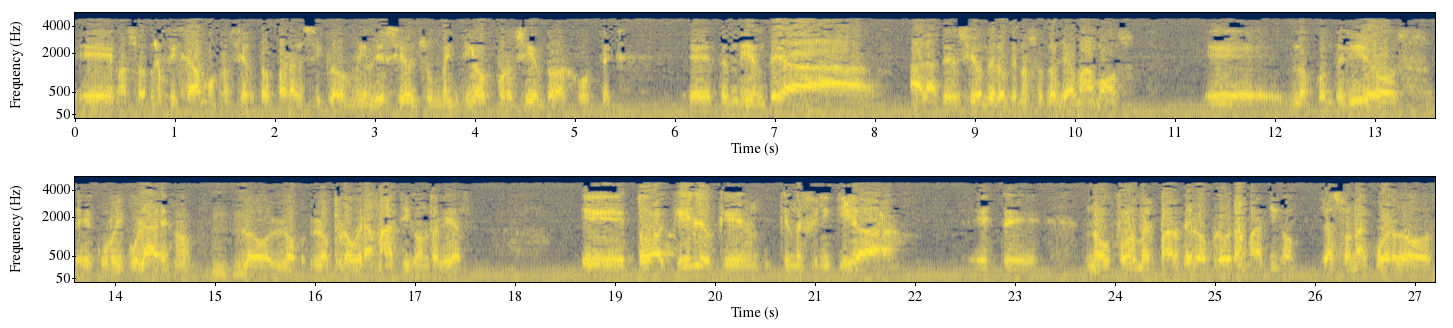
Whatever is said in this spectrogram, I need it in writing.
eh, nosotros fijamos, ¿no es cierto?, para el ciclo 2018 un 22% de ajuste eh, tendiente a, a la atención de lo que nosotros llamamos eh, los contenidos eh, curriculares, ¿no? Ujú. lo, lo, lo programático en realidad. Eh, todo aquello que, que en definitiva este, no forme parte de lo programático ya son acuerdos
